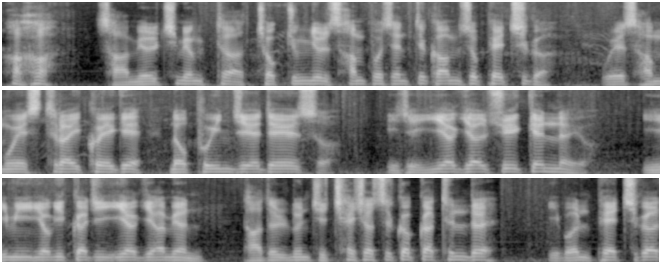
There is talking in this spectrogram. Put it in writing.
하하 사멸 치명타 적중률 3% 감소 패치가 왜 사무의 스트라이커에게 너프인지에 대해서 이제 이야기할 수 있겠네요. 이미 여기까지 이야기하면 다들 눈치채셨을 것 같은데 이번 패치가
